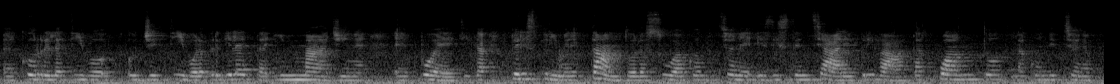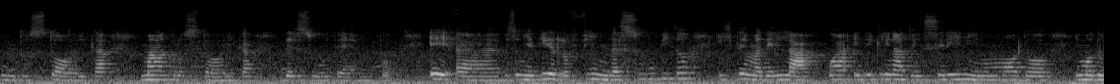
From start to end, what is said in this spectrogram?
eh, correlativo oggettivo, la prediletta immagine eh, poetica per esprimere tanto la sua condizione esistenziale privata quanto la condizione appunto storica, macrostorica del suo tempo e eh, bisogna dirlo fin da subito il tema dell'acqua è declinato in Sereni in modo, in modo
